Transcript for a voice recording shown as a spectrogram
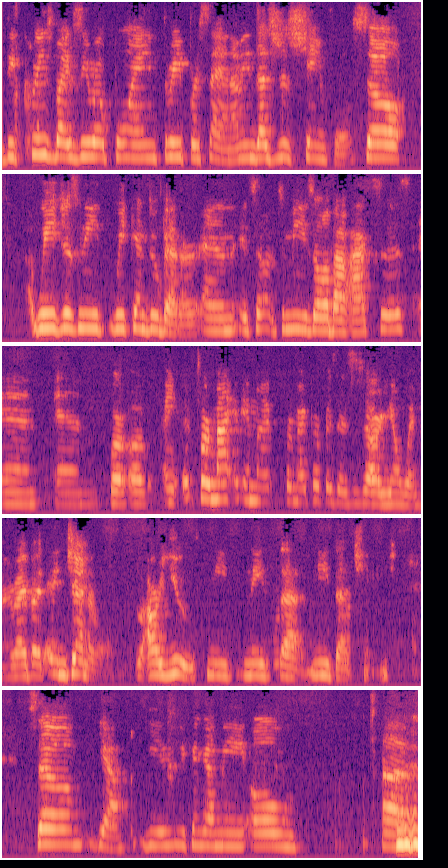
decreased by 0.3%. I mean, that's just shameful. So we just need we can do better. And it's uh, to me it's all about access and and for uh, for my in my for my purposes is our young women right? But in general our youth need needs that need that change. So yeah you you can get me all uh,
